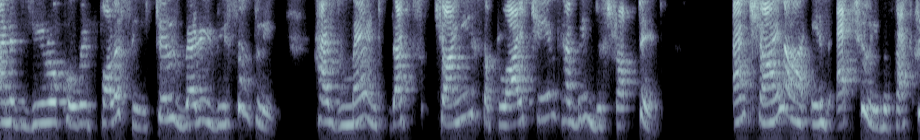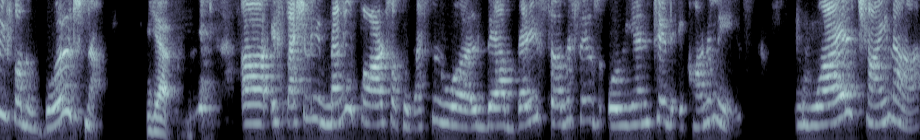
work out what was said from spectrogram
and its zero COVID policy, till very recently, has meant that Chinese supply chains have been disrupted. And China is actually the factory for the world now. Yeah. Uh, especially in many parts of the Western world, they are very services oriented economies. While China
